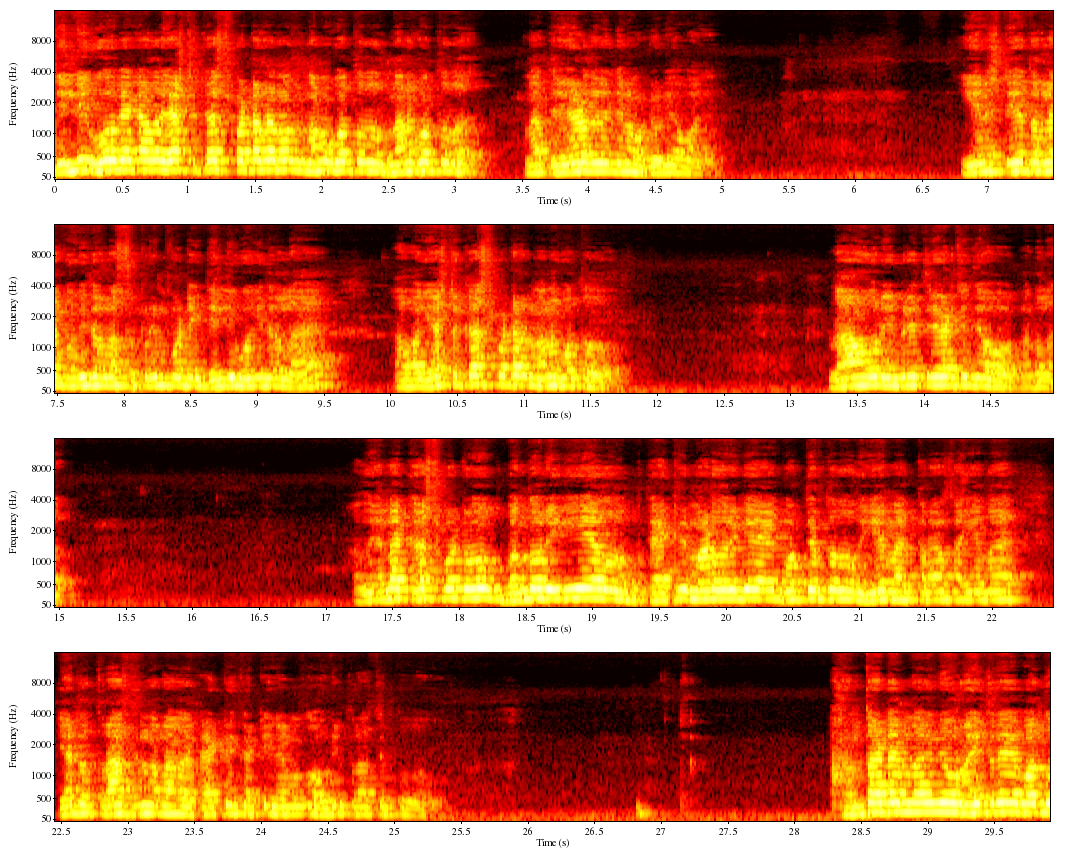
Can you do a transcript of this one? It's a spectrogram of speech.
ದಿಲ್ಲಿಗೆ ಹೋಗ್ಬೇಕಾದ್ರೆ ಎಷ್ಟು ಕಷ್ಟಪಟ್ಟದ ಅನ್ನೋದು ನಮಗೆ ಗೊತ್ತದ, ನನಗೆ ಗೊತ್ತದ. ನಾ ತಿರುಗಾಡೋದಿದ್ದೀನಿ ಅವ್ರ ಜೋಡಿ ಅವಾಗ. ಏನು ಸ್ಟೇ ತರ್ಲಕ್ಕೆ ಹೋಗಿದ್ರಲ್ಲ, ಸುಪ್ರೀಂ ಕೋರ್ಟಿಗೆ ದಿಲ್ಲಿಗೆ ಹೋಗಿದ್ರಲ್ಲ, ಅವಾಗ ಎಷ್ಟು ಕಷ್ಟಪಟ್ಟಾರ ನನಗೆ ಗೊತ್ತದ. ನಾವು ಅವ್ರು ಇಬ್ಬರೇ ತಿರುಗಾಡ್ತಿದ್ದೇವೆ ಅವಾಗ ಮೊದಲ. ಅದು ಎಲ್ಲ ಕಷ್ಟಪಟ್ಟು ಬಂದವರಿಗೆ, ಅದು ಫ್ಯಾಕ್ಟ್ರಿ ಮಾಡೋರಿಗೆ ಗೊತ್ತಿರ್ತದ, ಅದು ಏನು ತ್ರಾಸ ಆಗ್ಯದ ಎಷ್ಟು ತ್ರಾಸದಿಂದ ನಾವು ಫ್ಯಾಕ್ಟ್ರಿ ಕಟ್ಟಿನಿ ಅನ್ನೋದು ಅವ್ರಿಗೆ ತ್ರಾಸ ಇರ್ತದ ಅದು. ಅಂಥ ಟೈಮ್ನಾಗ ನೀವು ರೈತರೇ ಬಂದು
